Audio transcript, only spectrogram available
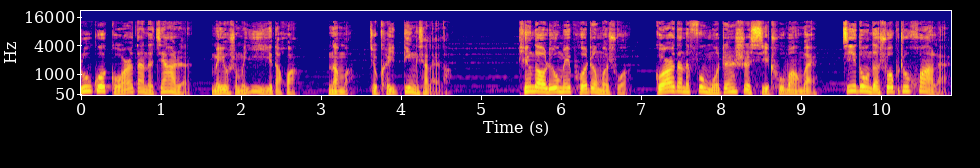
如果狗二蛋的家人没有什么异议的话，那么。就可以定下来了。听到刘媒婆这么说，狗二蛋的父母真是喜出望外，激动的说不出话来，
